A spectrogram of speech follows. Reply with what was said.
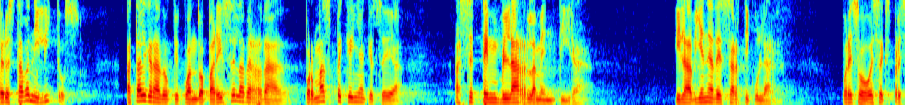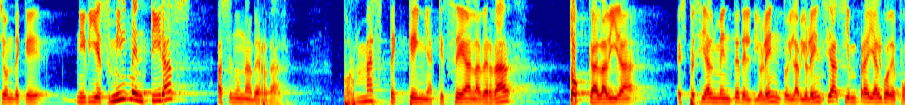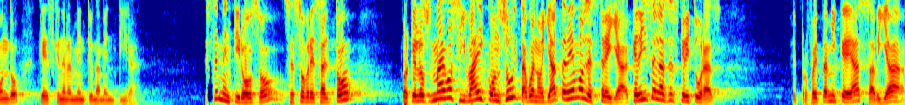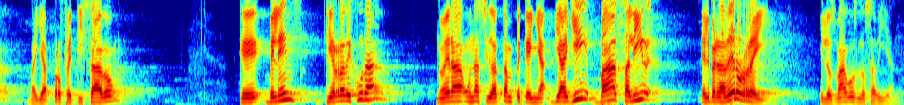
pero estaban hilitos, a tal grado que cuando aparece la verdad, por más pequeña que sea, hace temblar la mentira y la viene a desarticular. Por eso esa expresión de que ni diez mil mentiras hacen una verdad por más pequeña que sea la verdad, toca la vida especialmente del violento y la violencia siempre hay algo de fondo que es generalmente una mentira. Este mentiroso se sobresaltó porque los magos iba y consulta, bueno, ya tenemos la estrella, ¿qué dicen las escrituras? El profeta Miqueas había, vaya, profetizado que Belén, tierra de Judá, no era una ciudad tan pequeña. De allí va a salir el verdadero rey. Y los magos lo sabían.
